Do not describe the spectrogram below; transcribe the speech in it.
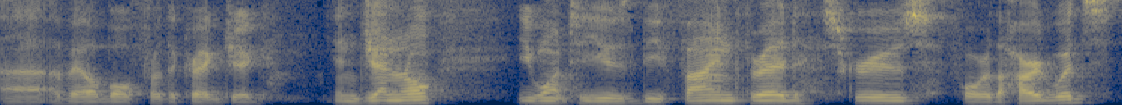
uh, available for the Kreg jig. In general, you want to use the fine thread screws for the hardwoods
